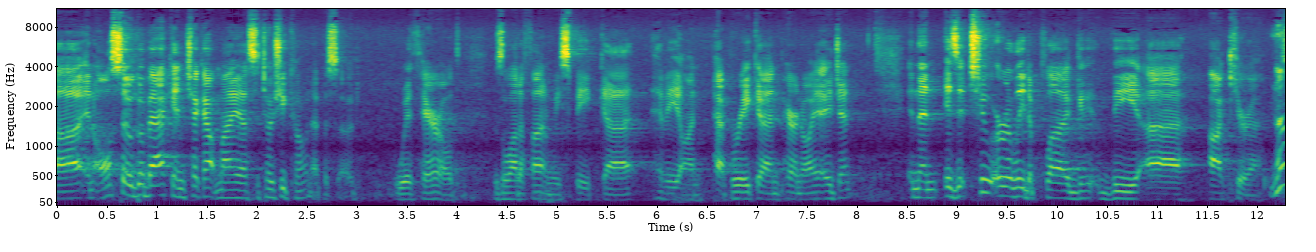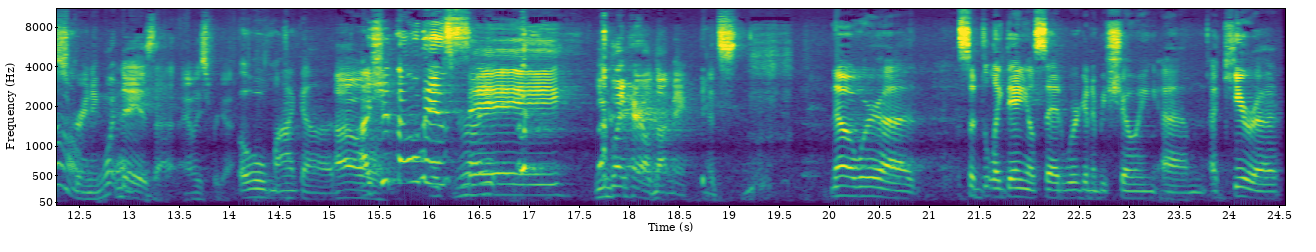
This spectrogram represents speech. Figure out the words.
Uh, and also go back and check out my uh, Satoshi Kon episode with Harold. It was a lot of fun. We speak uh, heavy on Paprika and Paranoia Agent. And then, is it too early to plug the uh, Akira No. screening? What Yeah. day is that? I always forget. Oh my god. Oh. I should know this. It's May. you can blame Harold, not me. It's No, we're uh, so like Daniel said, we're going to be showing um, Akira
